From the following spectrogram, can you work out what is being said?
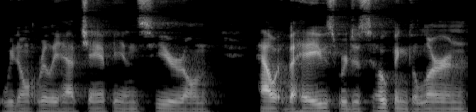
we don't really have champions here on how it behaves. We're just hoping to learn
